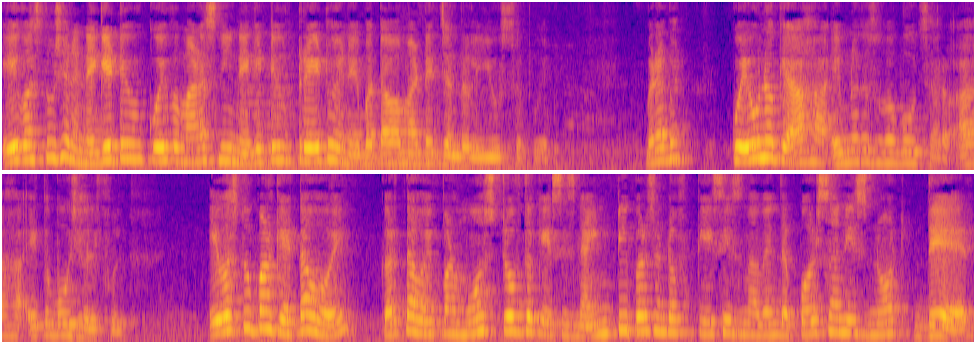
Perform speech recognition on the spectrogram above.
એ વસ્તુ છે ને નેગેટિવ કોઈ માણસની નેગેટિવ ટ્રેટ હોય ને, એ બતાવવા માટે જનરલી યુઝ થતું હોય. બરાબર? કોઈ એવું ન કે આ હા એમનો તો સ્વભાવ બહુ જ સારો. આ હા એ તો બહુ જ હેલ્પફુલ એ વસ્તુ પણ કહેતા હોય, કરતા હોય, પણ most of the cases ninety percent of કેસીસમાં when the person is not there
